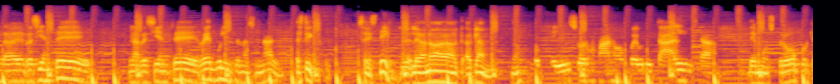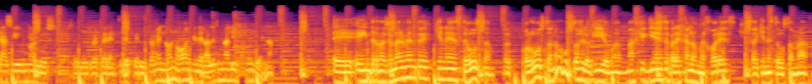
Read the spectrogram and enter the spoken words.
en la reciente, en la reciente Red Bull Internacional. Stick. Sí. Stick. Le, le ganó a, a, Clan, ¿no? Lo que hizo, hermano, fue brutal. O sea, demostró porque ha sido uno de los, de los referentes de Perú también. No, no, en general es una liga muy buena. Eh, e internacionalmente, ¿quiénes te gustan? Por gusto, ¿no? Gustos de loquillo. Más, más que quienes te parezcan los mejores, quizá quienes te gustan más.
